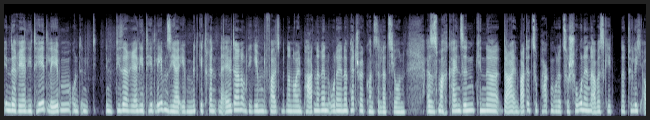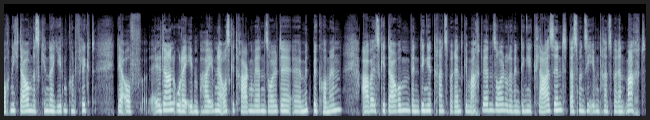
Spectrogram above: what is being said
in der Realität leben und in in dieser Realität leben sie ja eben mit getrennten Eltern und gegebenenfalls mit einer neuen Partnerin oder in einer Patchwork-Konstellation. Also es macht keinen Sinn, Kinder da in Watte zu packen oder zu schonen, aber es geht natürlich auch nicht darum, dass Kinder jeden Konflikt, der auf Eltern oder eben Paarebene ausgetragen werden sollte, äh, mitbekommen. Aber es geht darum, wenn Dinge transparent gemacht werden sollen oder wenn Dinge klar sind, dass man sie eben transparent macht.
